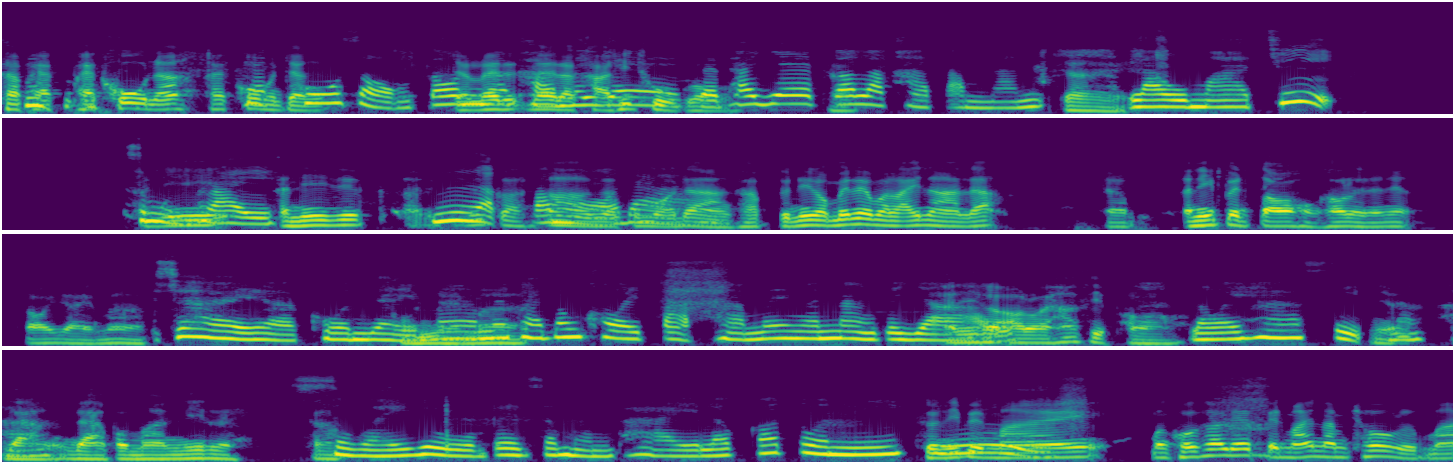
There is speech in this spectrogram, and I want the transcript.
ถ้าแพ็คแพ็คคู่นะแพ็คคู่มันจะแพ็คคู่สองต้นจะได้นะคะได้ราคาไม่ที่แยถูกกลงแต่ถ้าแยกก็ครับ ราคาตามนั้น ใช่เรามาที่สมุนไพร อันนี้นึกเงือกก่นปลาหมอเงกปลาหมอด่าง ด่างครับ ตัวนี้เราไม่ได้มาไลฟ์นานแล้วครับ อันนี้เป็นตอของเขาเลยนะเนี่ยตอใหญ่มาก ใช่ค่ะโคนใหญ่โคนใหญ่มากมากแม่ค้าต้องคอยตัดค่ะไม่งั้นนางจะยาอันวนี้เราเอาร้อยห้าสิบพอร้อยห้าสิบเนี่ยนะคะ ด่างด่างประมาณนี้เลย ครับ สวยอยู่เป็นสมุนไพรแล้วก็ตัวนี้คือตัวนี้เป็นไม้บางคนเขาเรียกเป็นไม้นำโชคหรือไม้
